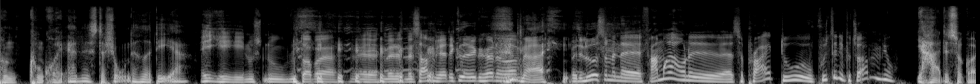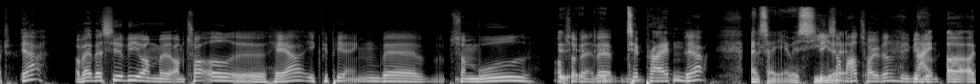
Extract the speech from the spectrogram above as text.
kon- konkurrerende station, der hedder DR. Hey, hey, hey nu, nu, nu stopper jeg øh, med, med det samme her. Det gider jeg ikke høre noget om. Nej. Men det lyder som en øh, fremragende altså Pride. Du er fuldstændig på toppen, jo. Jeg har det så godt. Ja. Og hvad, hvad siger vi om, øh, om tøjet, øh, herre-ekviperingen, hvad, som mode? Observer, øh, hvad, til Pride'en? Ja. Altså, jeg vil sige... Det er ikke så meget tøj, vel? Nej, og, og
